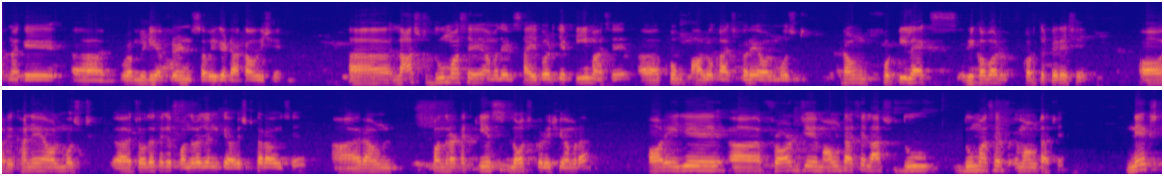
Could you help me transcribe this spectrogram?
আপনাকে পুরো মিডিয়া ফ্রেন্ড সবাইকে ডাকা হয়েছে। লাস্ট দু মাসে আমাদের সাইবার যে টিম আছে খুব ভালো কাজ করে almost around forty lakhs recover করতে পেরেছে। আর এখানে অলমোস্ট চৌদ্দ থেকে পনেরো জনকে অ্যারেস্ট করা হয়েছে অ্যারাউন্ড পনেরোটা কেস লঞ্চ করেছি আমরা। আর এই যে ফ্রড যে অ্যামাউন্ট আছে লাস্ট দু দু মাসের অ্যামাউন্ট আছে নেক্সট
